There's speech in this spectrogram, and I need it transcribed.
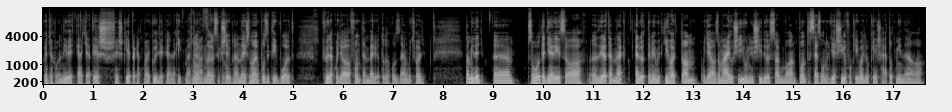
hagyjak volna névjegykártyát, és, és képeket majd küldjek el nekik, mert nekik hát nagyon jó. szükségük lenne, és nagyon pozitív volt, főleg, hogy a frontember jött oda hozzám, úgyhogy na mindegy. Szóval volt egy ilyen része az életemnek. Előtte még, amit kihagytam, ugye az a májusi-júniusi időszakban, pont a szezon, ugye siófoki vagyok, és hát ott minden a,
